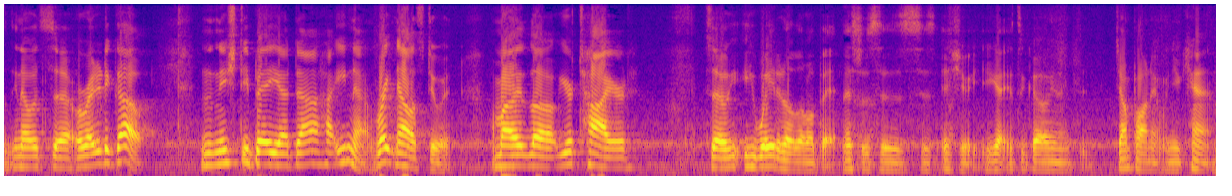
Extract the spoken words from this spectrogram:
you know it's uh, we're ready to go. Nishti. Right now, let's do it. You're tired. So he, waited a little bit. This was his, his issue. You got to go, you know, jump on it when you can.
